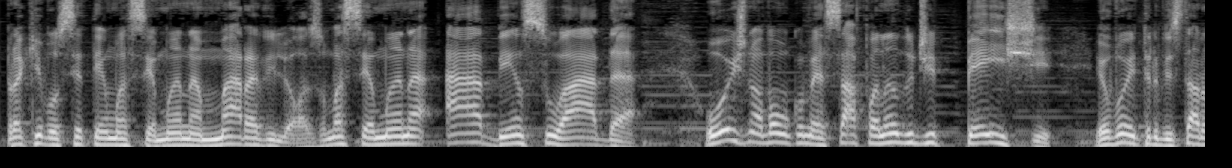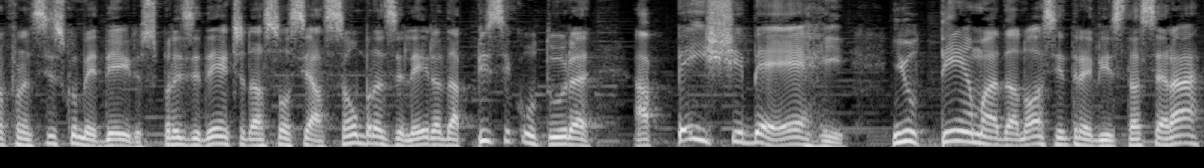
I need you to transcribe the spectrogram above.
para que você tenha uma semana maravilhosa, uma semana abençoada. Hoje nós vamos começar falando de peixe. Eu vou entrevistar o Francisco Medeiros, presidente da Associação Brasileira da Piscicultura, a Peixe BR. E o tema da nossa entrevista será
